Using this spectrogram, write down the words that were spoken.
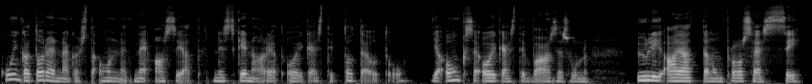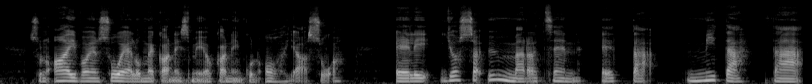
kuinka todennäköistä on, että ne asiat, ne skenaariot oikeasti toteutuu? Ja onko se oikeasti vaan se sun yliajattelun prosessi, sun aivojen suojelumekanismi, joka niin kuin ohjaa sua. Eli jos sä ymmärrät sen, että mitä tämä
